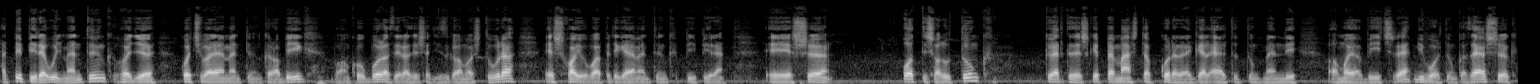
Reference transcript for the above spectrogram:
hát Pipire úgy mentünk, hogy kocsival elmentünk Rabig, bankokból, azért az is egy izgalmas túra, és hajóval pedig elmentünk Pipire. És ott is aludtunk, következésképpen másnap kora reggel el tudtunk menni a Maja Beachre. Mi voltunk az elsők,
